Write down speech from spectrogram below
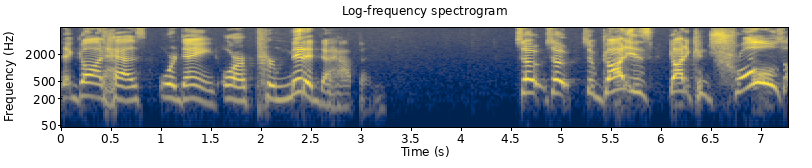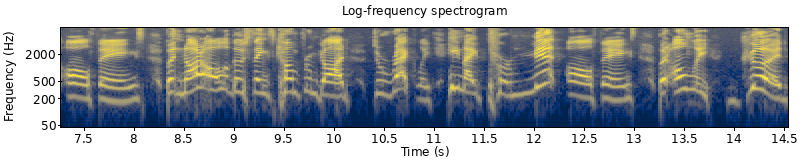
that God has ordained or permitted to happen. So, so, so God is God controls all things, but not all of those things come from God directly. He may permit all things, but only good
